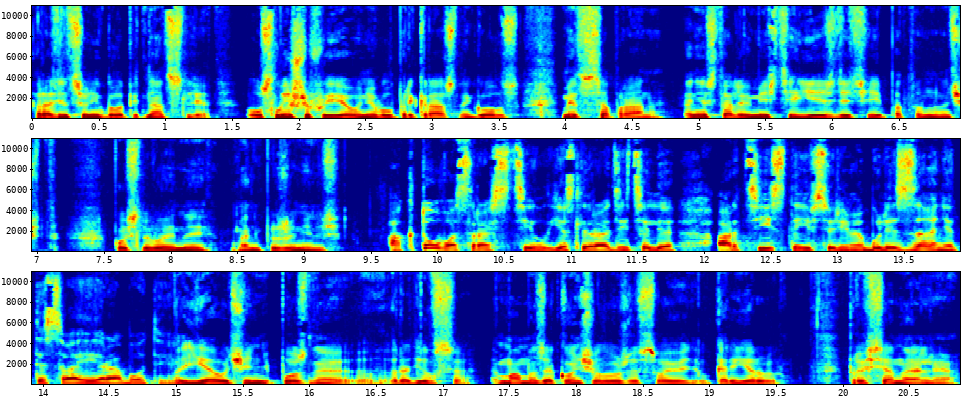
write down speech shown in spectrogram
Разница у них была 15 лет. Услышав ее, у нее был прекрасный голос меццо-сопрано. Они стали вместе ездить, и потом, значит, после войны они поженились. А кто вас растил, если родители артисты и все время были заняты своей работой? Я очень поздно родился. Мама закончила уже свою карьеру профессиональную.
